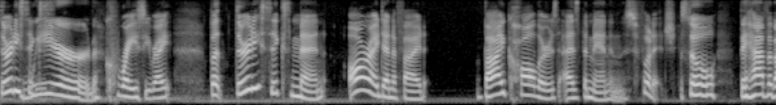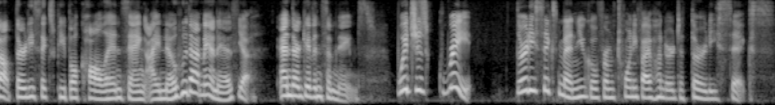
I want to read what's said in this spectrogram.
36 Weird. crazy, right? But 36 men are identified by callers as the man in this footage. So they have about 36 people call in saying, I know who that man is. Yeah. And they're given some names. Which is great. 36 men, you go from 2,500 to 36.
